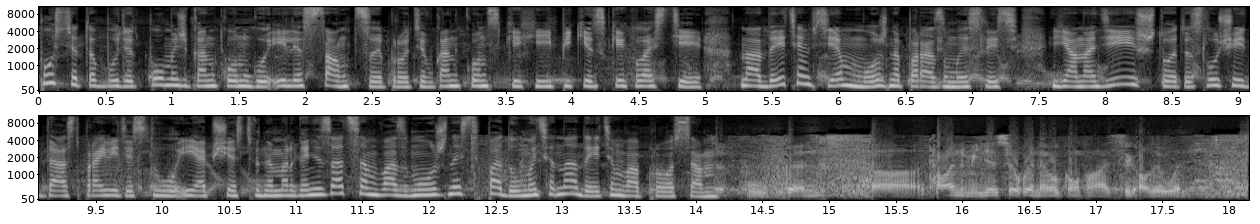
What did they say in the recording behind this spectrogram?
Пусть это будет помощь Гонконгу или санкции против гонконгских и пекинских властей. Над этим всем можно поразмыслить. Я надеюсь, что этот случай даст правительству и общественным организациям возможность подумать над этим вопросом. 台湾的民间社会能够共同来思考这个问题。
